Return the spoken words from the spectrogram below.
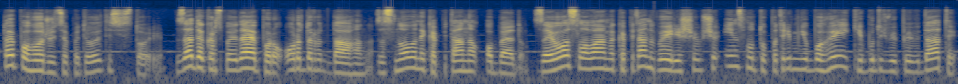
Той погоджується поділитись історією. Зедок розповідає про ордер Дагана, заснований капітаном Обедом. За його словами, капітан вирішив, що Інсмуту потрібні боги, які будуть відповідати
